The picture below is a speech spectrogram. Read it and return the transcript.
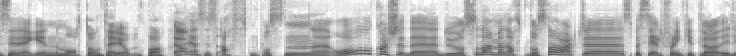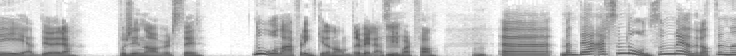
sin egen måte å håndtere jobben på. Ja. Jeg syns Aftenposten, eh, og kanskje det du også, da, men Aftenposten har vært uh, spesielt flinke til å redegjøre for sine avgjørelser. Noen er flinkere enn andre, vil jeg si, i hvert fall. Eh, men det er liksom noen som mener at denne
